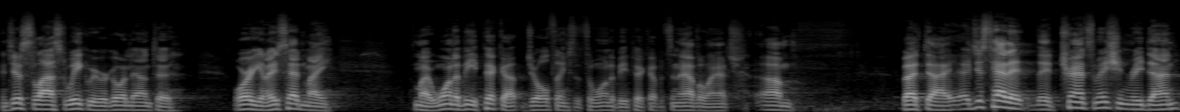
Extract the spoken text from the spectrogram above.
And just last week, we were going down to Oregon. I just had my, my wannabe pickup. Joel thinks it's a wannabe pickup, it's an avalanche. Um, but uh, I just had it, the transmission redone,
